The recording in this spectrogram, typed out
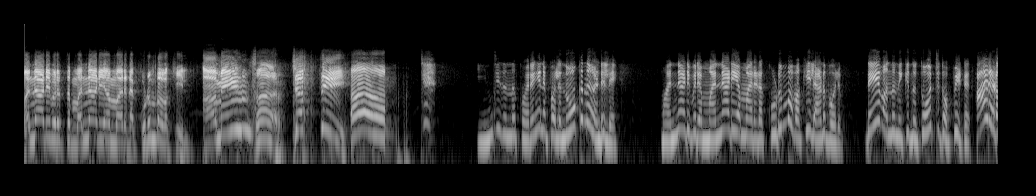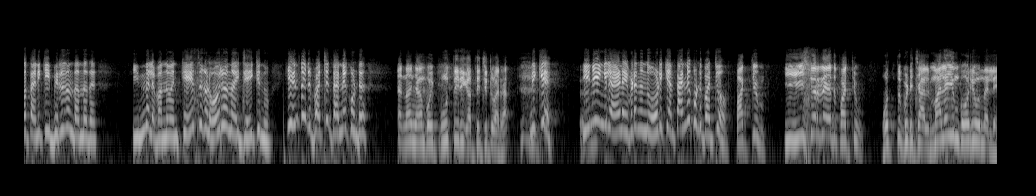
മന്നാടിപുരത്ത് മന്നാടിയാന്മാരുടെ കുടുംബ വക്കീൽ. ആമീൻ. സാർ ജപ്തി. ഇഞ്ചി നിന്ന് കൊരങ്ങിനെ പോലെ നോക്കുന്ന കണ്ടില്ലേ? മന്നാടിപുരം മന്നാടിയമ്മാരുടെ കുടുംബ വക്കീലാണ് പോലും. ദേ വന്ന് നിൽക്കുന്നു തോറ്റു തൊപ്പിയിട്ട്. ആരാടോ തനിക്ക് ഈ ബിരുദം തന്നത്? ഇന്നലെ വന്നവൻ കേസുകൾ ഓരോന്നായി ജയിക്കുന്നു. എന്തിനു പറ്റും തന്നെ കൊണ്ട് എന്നാ ഞാൻ പോയി പൂത്തിരി കത്തിച്ചിട്ട് വരാം. നിക്ക്. ഇനിയെങ്കിലും അയാളെ ഇവിടെ നിന്ന് ഓടിക്കാൻ തന്നെ കൊണ്ട് പറ്റോ പറ്റും. ഈ ഈശ്വരനെ അത് പറ്റൂ. ഒത്തുപിടിച്ചാൽ മലയും പോരുമെന്നല്ലേ.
